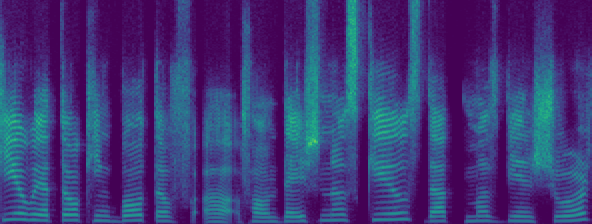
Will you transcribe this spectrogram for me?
Here we are talking both of uh, foundational skills that must be ensured.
